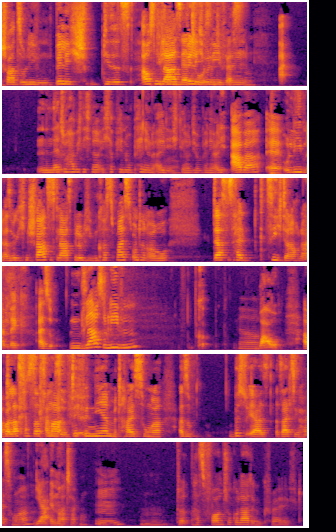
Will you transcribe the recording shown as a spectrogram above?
Schwarze Oliven. Billig, dieses aus dem Die billig Oliven. besten. Netto habe ich nicht, ich habe hier nur Penny und Aldi. Ich kenne nur die von Penny und Aldi. Aber äh, Oliven, also wirklich ein schwarzes Glas Billig-Oliven, kostet meist unter einen Euro. Das ist halt, ziehe ich dann auch in einem weg. Also ein Glas Oliven, Ja. wow. Aber lass uns Das mal so definieren mit Heißhunger. Also bist du eher salziger Heißhunger? Ja, immer. Attacken. Mhm. Mhm. Du hast vorhin Schokolade gecraved.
